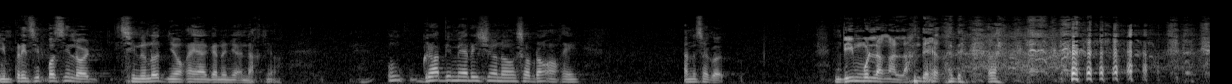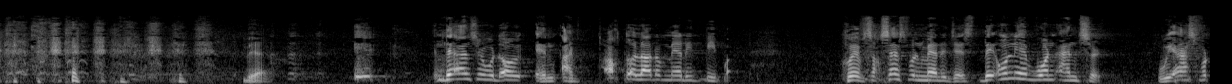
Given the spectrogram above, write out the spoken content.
Yung principles ni Lord, sinunod nyo, kaya ganun yung anak nyo. Oh, grabe marriage nyo, no? Sobrang okay. Ano sagot? Hindi mo lang alam. The answer would always, and I've talked to a lot of married people who have successful marriages, they only have one answer. We ask for,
